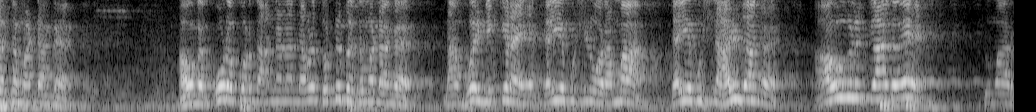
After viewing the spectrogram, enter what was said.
பேச மாட்டாங்க. அவங்க கூட பிறந்த அண்ணன் இருந்தாலும் தொட்டு பேச மாட்டாங்க. நான் போய் நிக்கிறேன். என் கையை புஷின்னு ஒரு அம்மா கையை புஷின்னு அழுதாங்க. அவங்களுக்காகவே சுமார்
